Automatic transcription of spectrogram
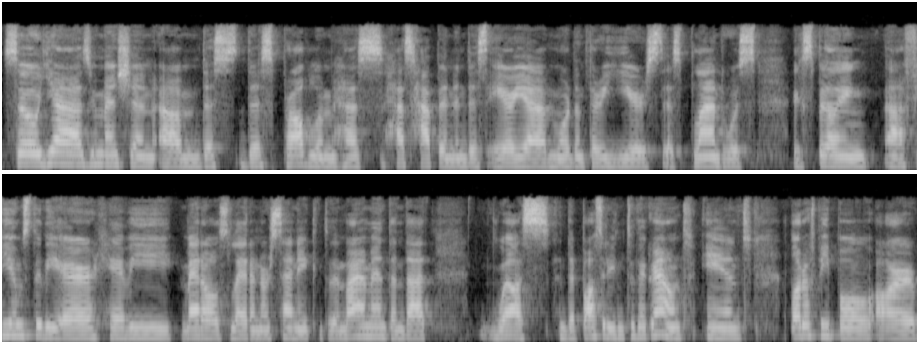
So yeah, as you mentioned, um, this this problem has has happened in this area more than 30 years. This plant was expelling uh, fumes to the air, heavy metals, lead, and arsenic into the environment, and that was deposited into the ground. And a lot of people are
